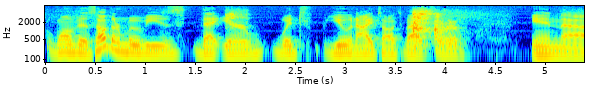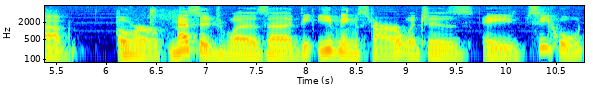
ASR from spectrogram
one of his other movies that year, which you and I talked about sort of in uh, over message, was uh, the Evening Star, which is a sequel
